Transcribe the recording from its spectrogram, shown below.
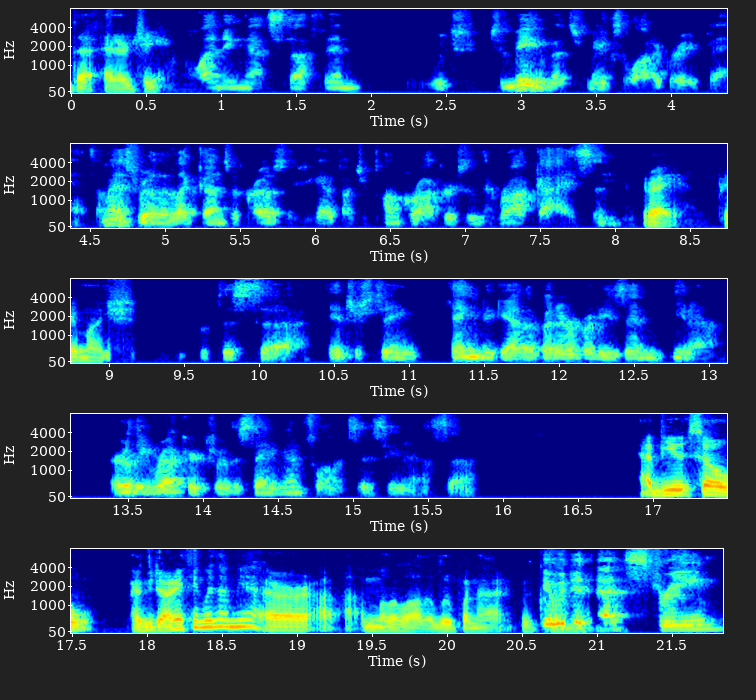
the energy. blending that stuff in, which to me which makes a lot of great bands. I mean, it's really like Guns N' Roses. You got a bunch of punk rockers and the rock guys, and Right, pretty much. put this uh, interesting thing together. But everybody's in, you know, early records were the same influences, you know. So Have you so? Have you done anything with them yet? Or I- I'm a little out of the loop on that. yeah, we did that stream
